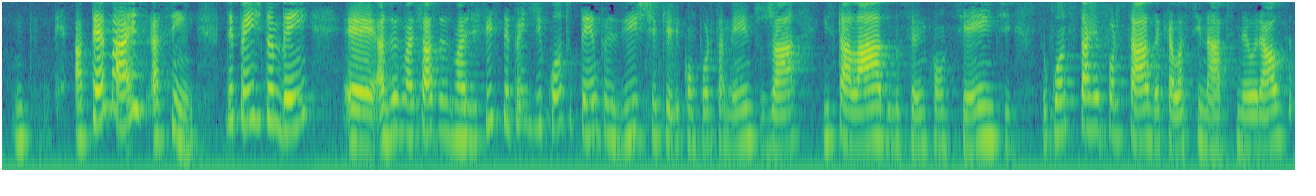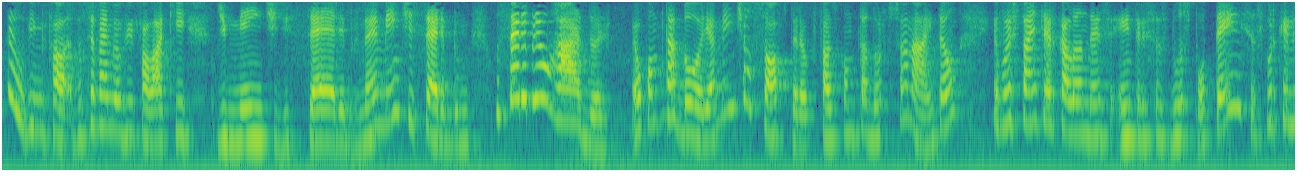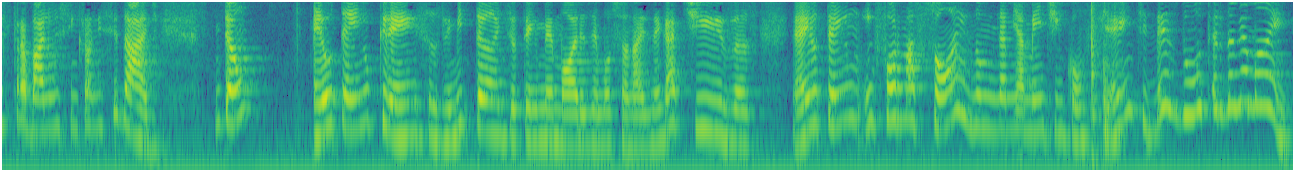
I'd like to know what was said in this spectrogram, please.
Até mais, assim, depende também é, às vezes mais fácil, às vezes mais difícil, depende de quanto tempo existe aquele comportamento já instalado no seu inconsciente, o quanto está reforçada aquela sinapse neural. Você vai, ouvir me falar, você vai me ouvir falar aqui de mente, de cérebro, né? Mente e cérebro. O cérebro é o hardware, é o computador, e a mente é o software, é o que faz o computador funcionar. Então, eu vou estar intercalando entre essas duas potências porque eles trabalham em sincronicidade. Então, eu tenho crenças limitantes, eu tenho memórias emocionais negativas, né? eu tenho informações no, na minha mente inconsciente desde o útero da minha mãe.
